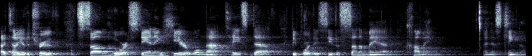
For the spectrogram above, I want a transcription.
I tell you the truth, some who are standing here will not taste death before they see the Son of Man coming in his kingdom.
